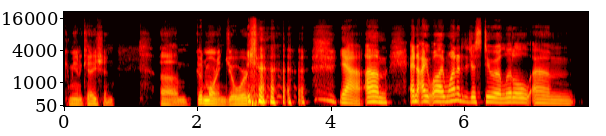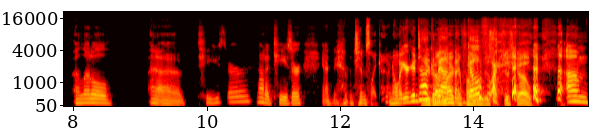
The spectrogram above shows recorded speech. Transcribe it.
communication. Um, good morning, George. yeah um and i well i wanted to just do a little um a little uh teaser not a teaser yeah jim's like i don't know what you're gonna talk got about but go for just- just go. um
